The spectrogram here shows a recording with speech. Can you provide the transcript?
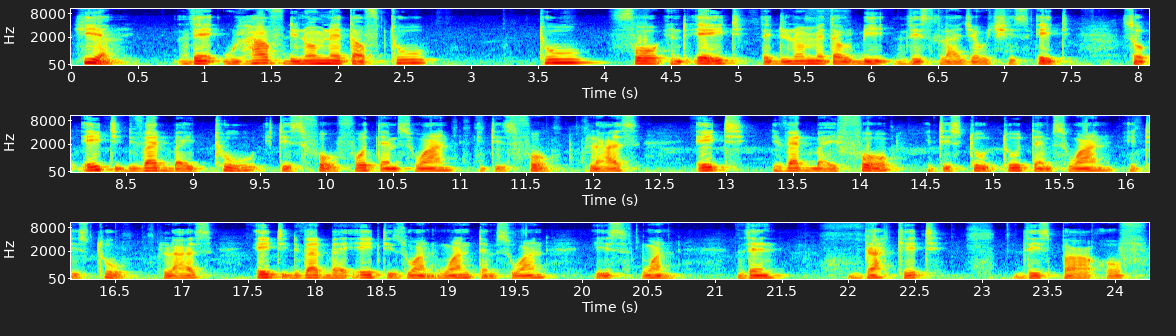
here the, we have denominator of 2 2 4 and 8 the denominator will be this larger which is 8 so 8 divided by 2 it is 4 4 times 1 it is 4 plus 8 divided by 4 it is 2 2 times 1 it is 2 plus 8 divided by 8 is 1 1 times 1 is 1 then bracket this power of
